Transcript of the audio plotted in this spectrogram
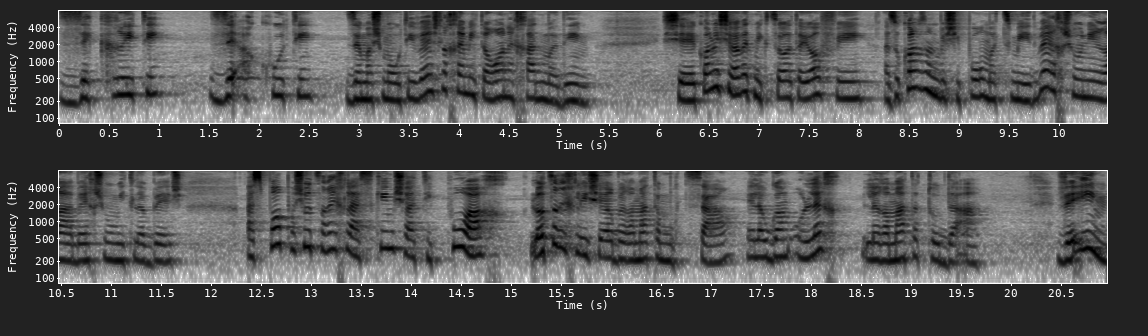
זה קריטי, זה אקוטי, זה משמעותי ויש לכם יתרון אחד מדהים שכל מי שאוהב את מקצועות היופי אז הוא כל הזמן בשיפור מתמיד באיך שהוא נראה, באיך שהוא מתלבש אז פה פשוט צריך להסכים שהטיפוח לא צריך להישאר ברמת המוצר אלא הוא גם הולך לרמת התודעה ואם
